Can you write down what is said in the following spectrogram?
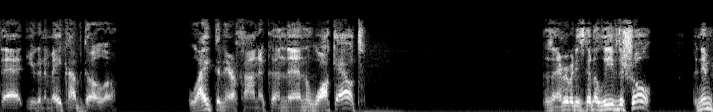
that you're going to make Havdalah, light the Ner Hanukkah, and then walk out because then everybody's going to leave the shul. The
